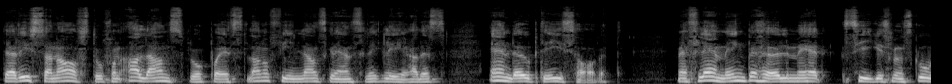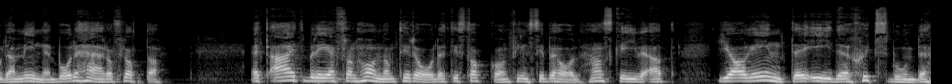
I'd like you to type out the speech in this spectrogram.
där ryssarna avstod från alla anspråk på Estland och Finlands gräns reglerades ända upp till Ishavet. Men Flemming behöll med Sigismunds goda minne både här och flotta. Ett argt brev från honom till rådet i Stockholm finns i behåll. Han skriver att jag är inte ider skyddsbonde.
